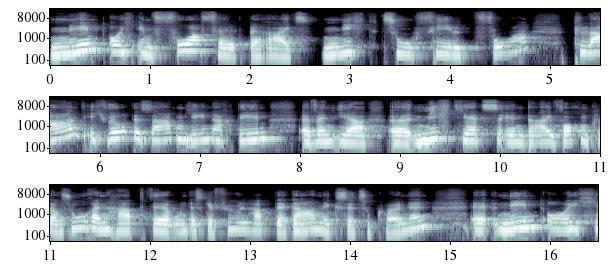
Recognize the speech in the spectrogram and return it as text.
nehmt euch im Vorfeld bereits nicht zu viel vor, plant, ich würde sagen, je nachdem, äh, wenn ihr äh, nicht jetzt in drei Wochen Klausuren habt äh, und das Gefühl habt, gar nichts zu können, nehmt euch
